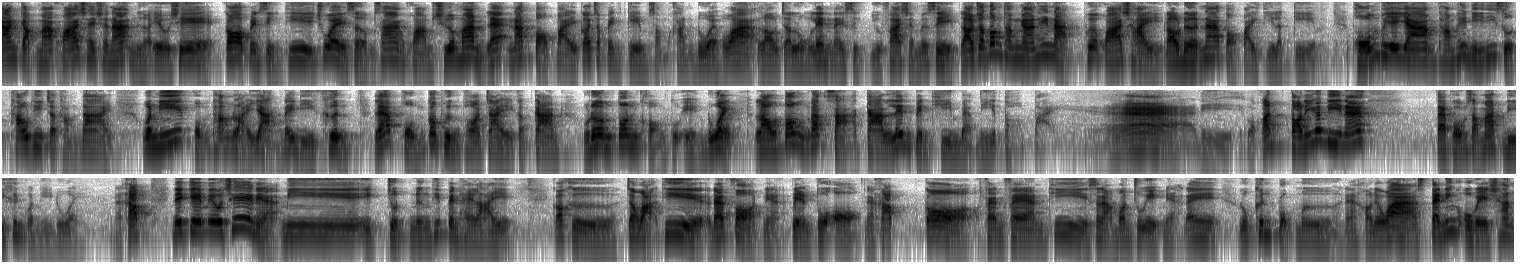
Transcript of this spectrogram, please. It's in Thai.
การกลับมาคว้าชัยชนะเหนือเอลเช่ ก็เป็นสิ่งที่ช่วยเสริมสร้างความเชื่อมั่น และนัดต่อไปก็จะเป็นเกมสำคัญด้วย เพราะว่าเราจะลงเล่นในศึกยูฟาแชมเปี้ยนส์ลีกเราจะต้องทำงานให้หนักเพื่อคว้าชัย เราเดินหน้าต่อไปทีละเกม ผมพยายามทำให้ดีที่สุดเท่าที่จะทำได้ วันนี้ผมทำหลายอย่างได้ดีขึ้น และผมก็พึงพอใจกับการเริ่มต้นของตัวเองด้วย เราต้องรักษาการเล่นเป็นทีมแบบนี้ต่อไปอนี่บอกว่าตอนนี้ก็ดีนะ แต่ผมสามารถดีขึ้นกว่านี้ด้วยนะครับ ในเกมเอลเช่เนี่ยมีอีกจุดหนึ่งที่เป็นไฮไลท์ก็คือจังหวะที่แรดฟอร์ดเนี่ยเปลี่ยนตัวออกนะครับ ก็แฟนๆ ที่สนามบอลจูอิกเนี่ย ได้ลุกขึ้นปรบมือนะเขาเรียกว่า standing ovation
